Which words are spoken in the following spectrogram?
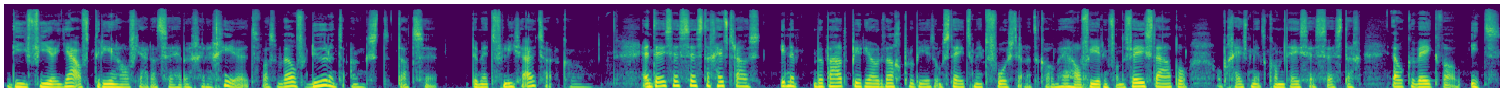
die vier jaar of drieënhalf jaar dat ze hebben geregeerd, was wel voortdurend angst dat ze er met verlies uit zouden komen. En D66 heeft trouwens in een bepaalde periode wel geprobeerd om steeds met voorstellen te komen. Hè. Halvering van de veestapel. Op een gegeven moment kwam D66 elke week wel iets.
